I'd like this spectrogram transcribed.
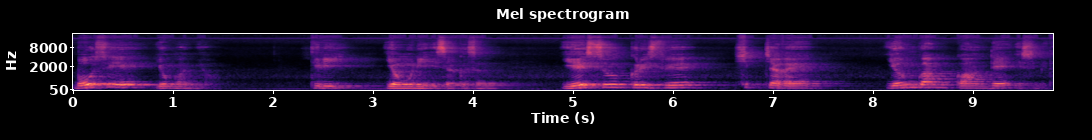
모세의 영광이요. 길이 영원히 있을 것은 예수 그리스도의 십자가의 영광 가운데 있습니다.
